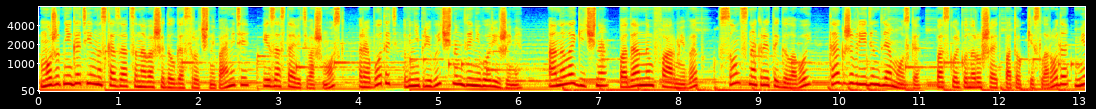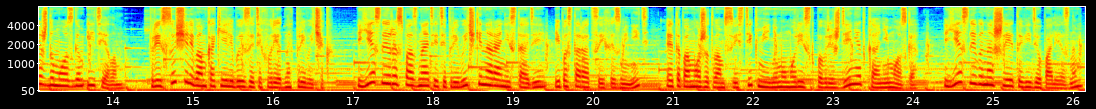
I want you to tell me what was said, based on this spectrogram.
может негативно сказаться на вашей долгосрочной памяти и заставить ваш мозг работать в непривычном для него режиме. Аналогично, по данным FarmyWeb, сон с накрытой головой также вреден для мозга, поскольку нарушает поток кислорода между мозгом и телом. Присущи ли вам какие-либо из этих вредных привычек? Если распознать эти привычки на ранней стадии и постараться их изменить, это поможет вам свести к минимуму риск повреждения тканей мозга. Если вы нашли это видео полезным,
